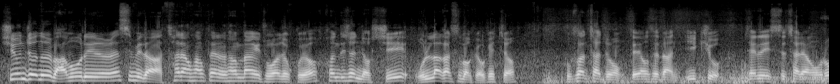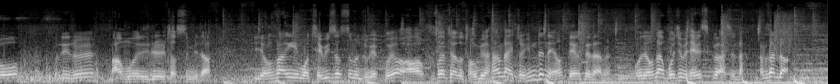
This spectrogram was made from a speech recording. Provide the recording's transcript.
시운전을 마무리를 했습니다. 차량 상태는 상당히 좋아졌고요. 컨디션 역시 올라갈 수밖에 없겠죠. 국산 차종 대형 세단 EQ 제네시스 차량으로 수리를 마무리를 졌습니다. 이 영상이 뭐 재밌었으면 좋겠고요. 아, 국산차도 정비가 상당히 좀 힘드네요. 대형 세단은. 오늘 영상 보시면 재밌을 것 같습니다. 감사합니다.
